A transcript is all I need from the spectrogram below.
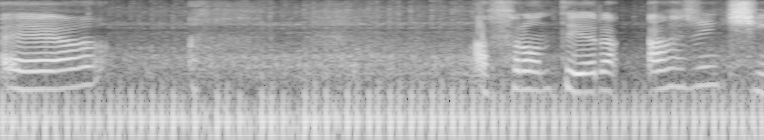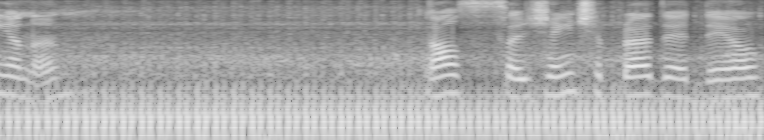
é a fronteira argentina. Nossa, gente, pra Dedéu.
